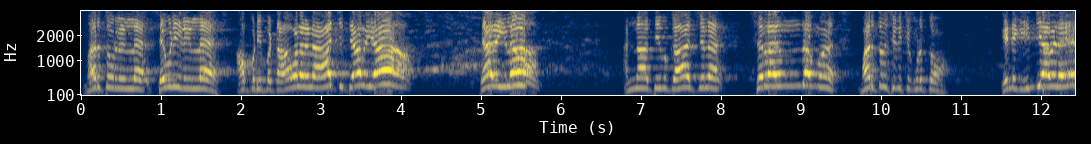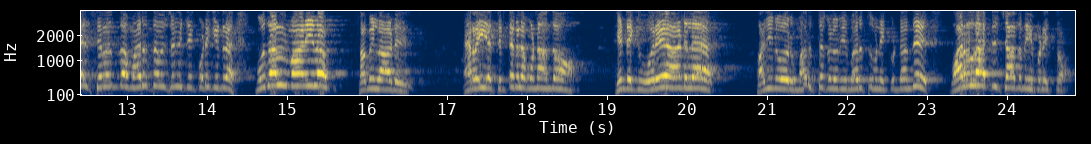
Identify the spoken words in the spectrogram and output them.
மருத்துவர்கள் இல்ல செவிலியர் இல்ல அப்படிப்பட்ட அவலங்கள ஆட்சி தேவையா? தேவைங்களா? அண்ணா திமுக ஆட்சியில சிறந்த ம- மருத்துவ சிகிச்சை கொடுத்தோம். இன்னைக்கு இந்தியாவிலேயே சிறந்த மருத்துவ சிகிச்சை கொடுக்கின்ற முதல் மாநிலம் தமிழ்நாடு. நிறைய திட்டங்களை கொண்டாந்தோம். இன்றைக்கு ஒரே ஆண்டுல பதினோரு மருத்துவ கல்லூரி மருத்துவமனை கொண்டாந்து வரலாற்று சாதனையை படைத்தோம்.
